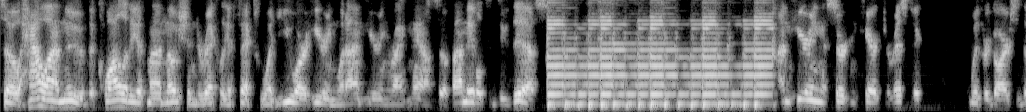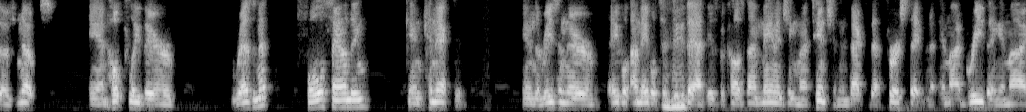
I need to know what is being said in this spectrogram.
So, how I move, the quality of my motion directly affects what you are hearing, what I'm hearing right now. So, if I'm able to do this, I'm hearing a certain characteristic with regards to those notes. And hopefully, they're resonant, full sounding, and connected. And the reason they're able, I'm able to mm-hmm. do that is because I'm managing my tension. And back to that first statement, am I breathing? Am I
